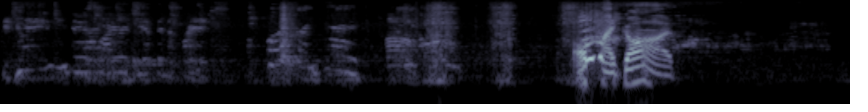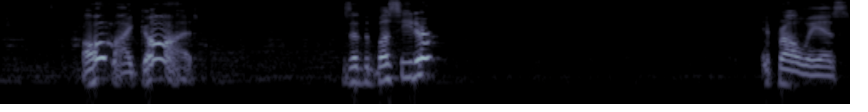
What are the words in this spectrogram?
Did you in the fridge? Of course I did. Oh my god! Oh my god! Is that the bus eater? It probably is.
